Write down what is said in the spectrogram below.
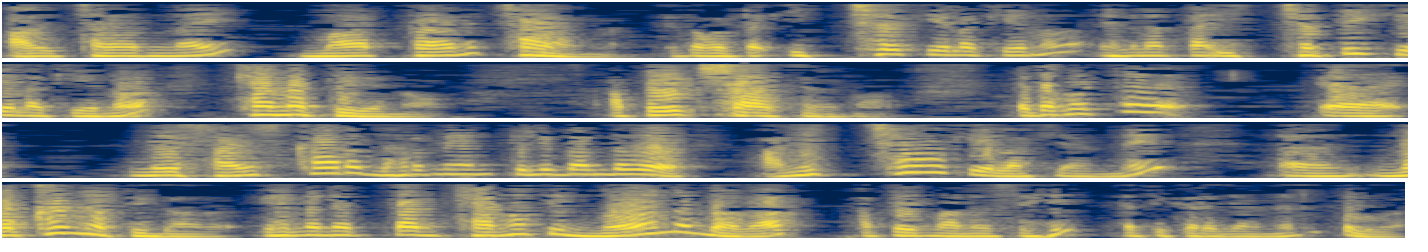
අල්චයන්නයි මාත්‍රාන ඡයන්න. එතකොට ඉච්ඡ කියලා කියනවා එහෙම නැත්නම් ඉච්ඡති කියලා කියනවා කැමති වෙනවා. අපේක්ෂා කරනවා. එතකොට මේ සංස්කාර ධර්මයන් පිළිබඳව අනිච්චා කියලා කියන්නේ නොකමැති බව. එහෙම නැත්නම් කැමති නොවන බවක් අපේ මනසෙහි ඇති කරගන්නට පුළුවන්.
